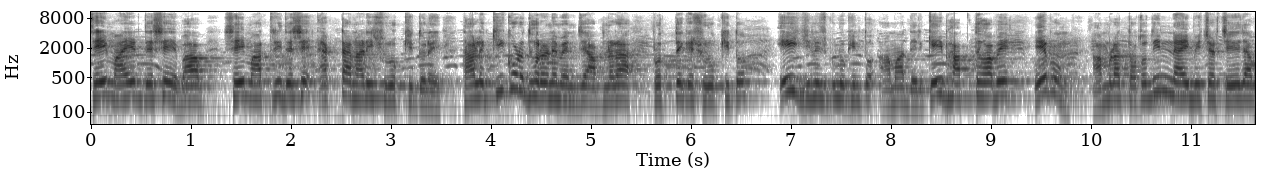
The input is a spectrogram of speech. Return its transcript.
সেই মায়ের দেশে বা সেই মাতৃদেশে একটা নারী সুরক্ষিত নেই। তাহলে কি করে ধরে নেবেন যে আপনারা প্রত্যেকে সুরক্ষিত? এই জিনিসগুলো কিন্তু আমাদেরকেই ভাবতে হবে এবং আমরা ততদিন ন্যায় বিচার চেয়ে যাব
